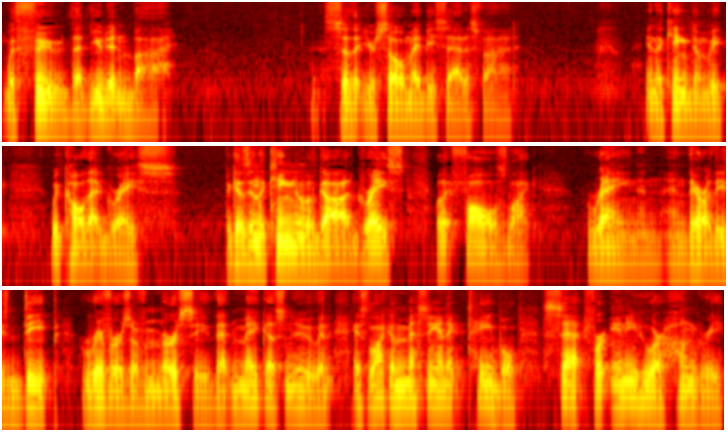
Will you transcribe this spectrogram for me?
with food that you didn't buy, so that your soul may be satisfied. In the kingdom, we, we call that grace, because in the kingdom of God, grace, well, it falls like rain, and, and there are these deep rivers of mercy that make us new. And it's like a messianic table set for any who are hungry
